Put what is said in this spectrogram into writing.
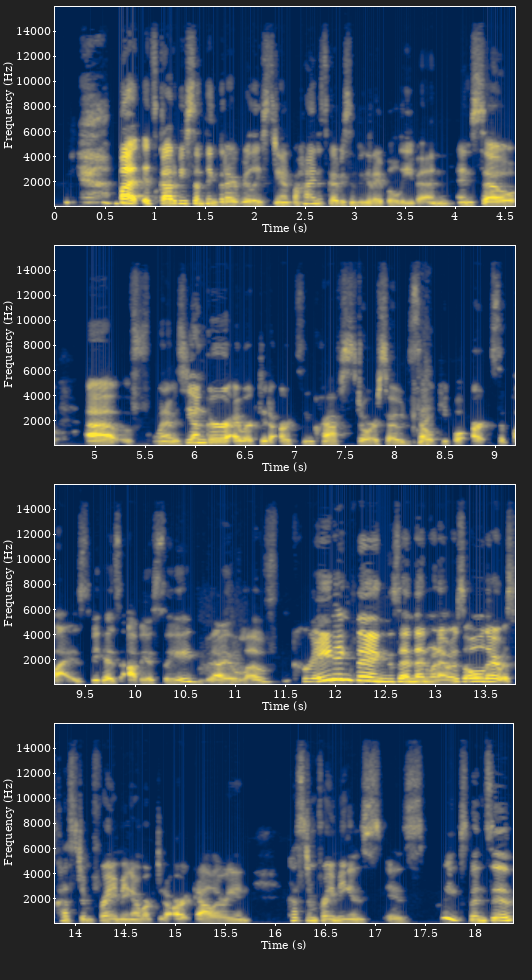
but it's got to be something that I really stand behind. It's got to be something that I believe in. And so uh, when I was younger, I worked at an arts and crafts store. So I would sell people art supplies because obviously I love creating things. And then when I was older, it was custom framing. I worked at an art gallery, and custom framing is is pretty expensive,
